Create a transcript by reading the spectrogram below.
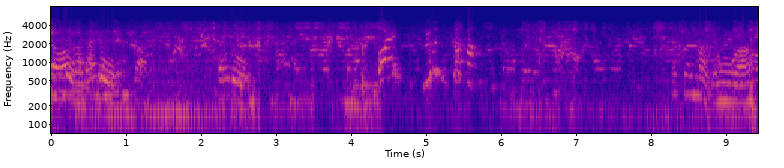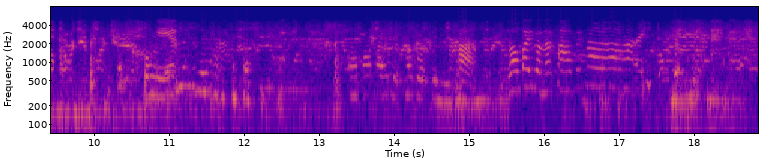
น้องโด่งน้องโด่งน้องโด่งเฮ้ยลืมสแกนบัตรยังไงวะ ตรงนี้เอาไปไปเถอะเข้าตัวเป็นค่ะ เราไปก่อนนะคะ บ๊ายบาย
